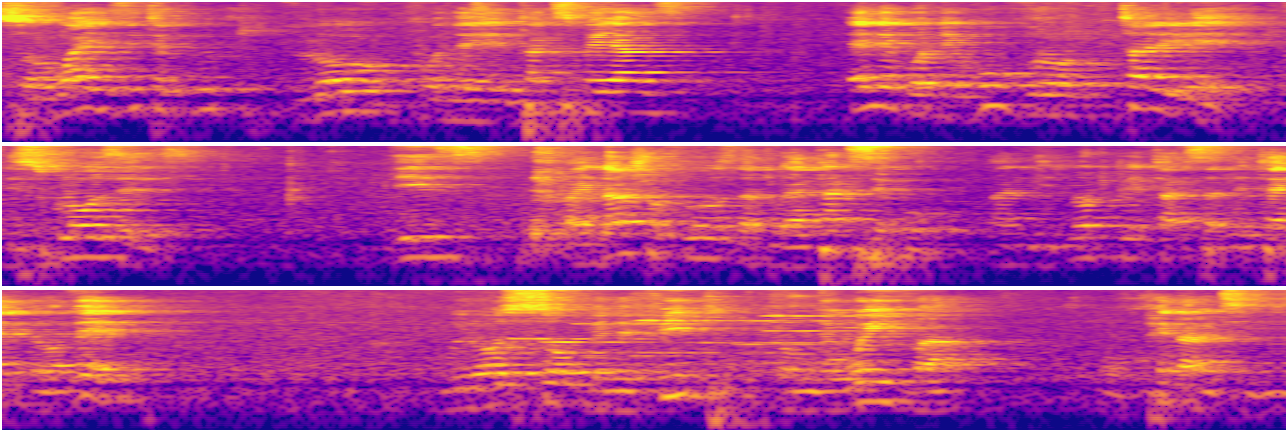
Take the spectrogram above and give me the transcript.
So why is it a good law for the taxpayers? Anybody who voluntarily discloses these financial flows that were taxable and did not pay tax at the time they were made will also benefit from the waiver of penalty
